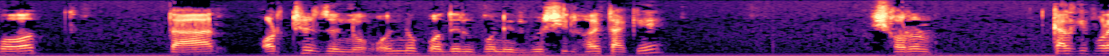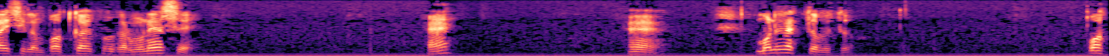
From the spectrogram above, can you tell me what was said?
পদ তার অর্থের জন্য অন্য পদের উপর নির্ভরশীল হয়, তাকে সরল কালকে পড়াইছিলাম পদ কয়েক প্রকার, মনে আছে? হ্যাঁ? হ্যাঁ। মনে রাখতে হবে তো। পথ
